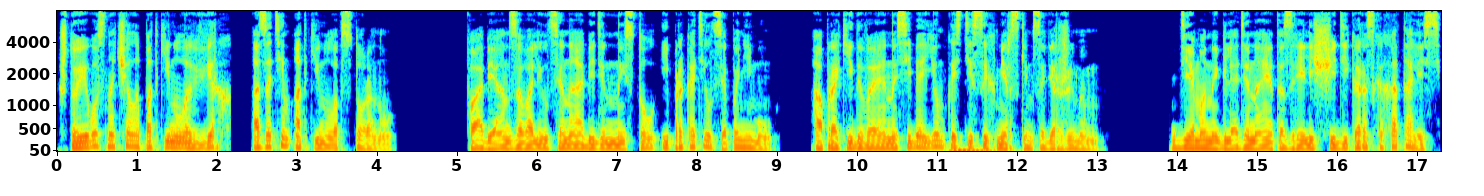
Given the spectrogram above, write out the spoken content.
что его сначала подкинуло вверх, а затем откинуло в сторону. Фабиан завалился на обеденный стол и прокатился по нему, опрокидывая на себя емкости с их мерзким содержимым. Демоны, глядя на это зрелище, дико расхохотались.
